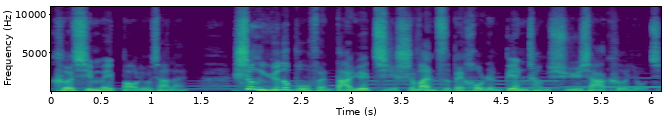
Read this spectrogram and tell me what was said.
可惜没保留下来。剩余的部分大约几十万字被后人编成《徐霞客游记》，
